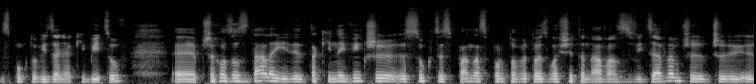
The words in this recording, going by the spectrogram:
z punktu widzenia kibiców. E, przechodząc dalej, taki największy sukces pana sportowy to jest właśnie ten awans z Widzewem, czy... czy...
